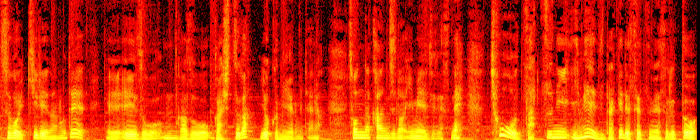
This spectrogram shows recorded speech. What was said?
すごい綺麗なので、えー、映像画像画質がよく見えるみたいなそんな感じのイメージですね超雑にイメージだけで説明すると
